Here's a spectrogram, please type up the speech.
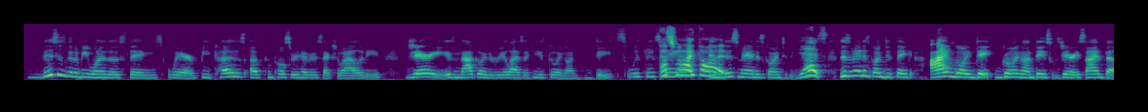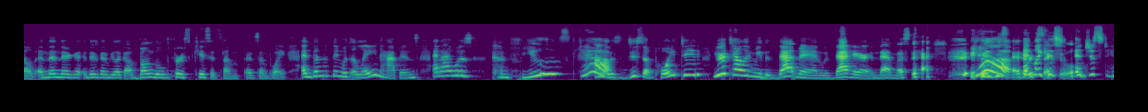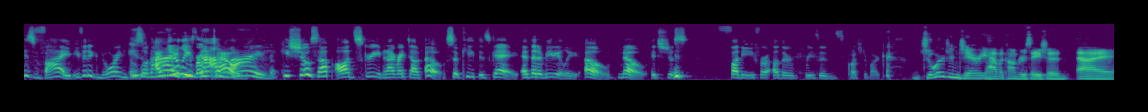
this is gonna be one of those things where because of compulsory heterosexuality, Jerry is not going to realize that he is going on dates with this. That's man, what I thought. And this man is going to yes, this man is going to think I'm going date going on dates with Jerry Seinfeld, and then there there's going to be like a bungled first kiss at some at some point, and then the thing with Elaine happens, and I was confused. Yeah. I was disappointed. You're telling me that that man with that hair and that mustache, is yeah. And like his and just his vibe, even ignoring the his look. vibe, I literally he's wrote down vibe. he shows up on screen and I write down, oh, so Keith is gay. And then immediately, oh, no, it's just funny for other reasons, question mark. George and Jerry have a conversation, uh,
